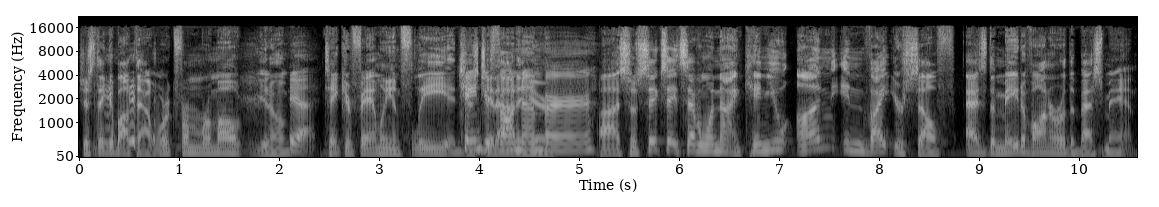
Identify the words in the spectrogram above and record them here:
Just think about that. Work from remote, you know, Yeah. take your family and flee and Change just your get out phone of here. number. Uh, so 68719. Can you uninvite yourself as the maid of honor or the best man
